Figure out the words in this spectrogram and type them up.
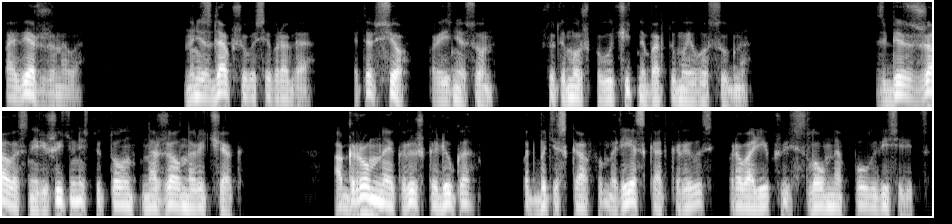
поверженного, но не сдавшегося врага. «Это все», — произнес он, — «что ты можешь получить на борту моего судна». С безжалостной решительностью Толланд нажал на рычаг. Огромная крышка люка под батискафом резко открылась, провалившись, словно полувиселица.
